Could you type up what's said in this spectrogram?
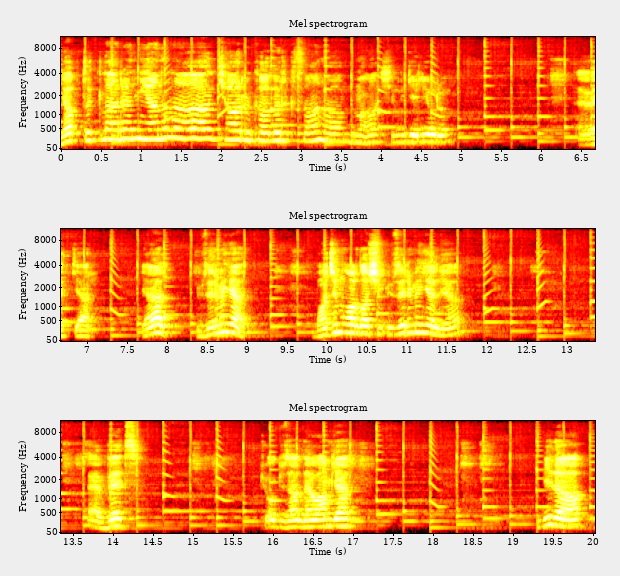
Yaptıkların yanına kar kalır sanma. Şimdi geliyorum. Evet gel. Gel. Üzerime gel. Bacım kardeşim üzerime gel ya. Evet. Çok güzel devam gel. Bir daha.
